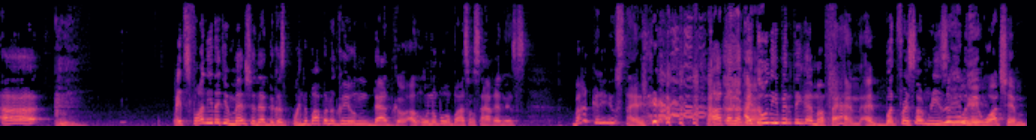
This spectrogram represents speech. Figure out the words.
It's funny that you mentioned that because pag napapanood ko yung dad ko, ang unang pumapasok sa akin is, bakit ganyan yung style niya? Ah, talaga? I don't even think I'm a fan. And, but for some reason, when I Really? watch him,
